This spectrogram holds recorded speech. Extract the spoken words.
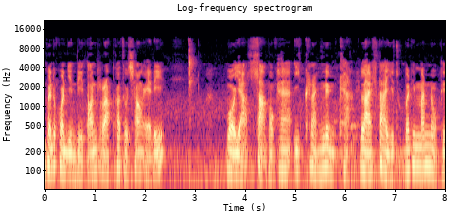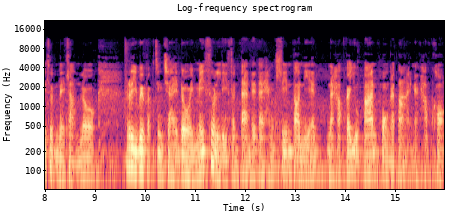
เพื่อนๆทุกคนยินดีต้อนรับเข้าสู่ช่องเอดีโบยาสามหกห้าอีกครั้งหนึ่งค่ะ ไลฟ์สไตล์ยูทูบเบอร์ที่มั่นหนุกที่สุดในสามโลก รีวิวแบบจริงใจโดยไม่สนหลีสนแต่ใดๆทั้งสิ้นตอนนี้นะครับ ก็อยู่บ้านพงกระต่ายนะครับ ของ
